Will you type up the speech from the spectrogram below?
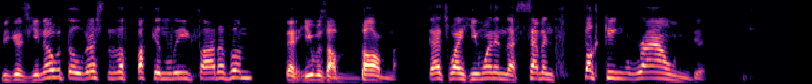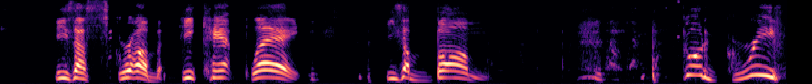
because you know what the rest of the fucking league thought of him? That he was a bum. That's why he went in the seventh fucking round. He's a scrub. He can't play. He's a bum. Good grief.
